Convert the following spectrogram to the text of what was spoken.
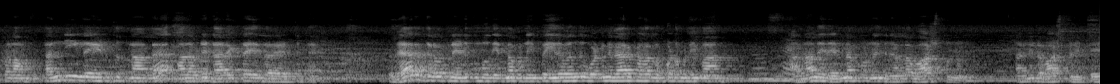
இப்போ நான் தண்ணியில் எடுத்ததுனால அதை அப்படியே டைரெக்டாக இதில் எடுத்துட்டேன். வேறு திரவத்தில் எடுக்கும்போது என்ன பண்ணி இப்போ இதை வந்து உடனே வேறு கலரில் போட முடியுமா? அதனால் இதை என்ன பண்ணணும் இது நல்லா வாஷ் பண்ணணும். தண்ணியில் வாஷ் பண்ணிவிட்டு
